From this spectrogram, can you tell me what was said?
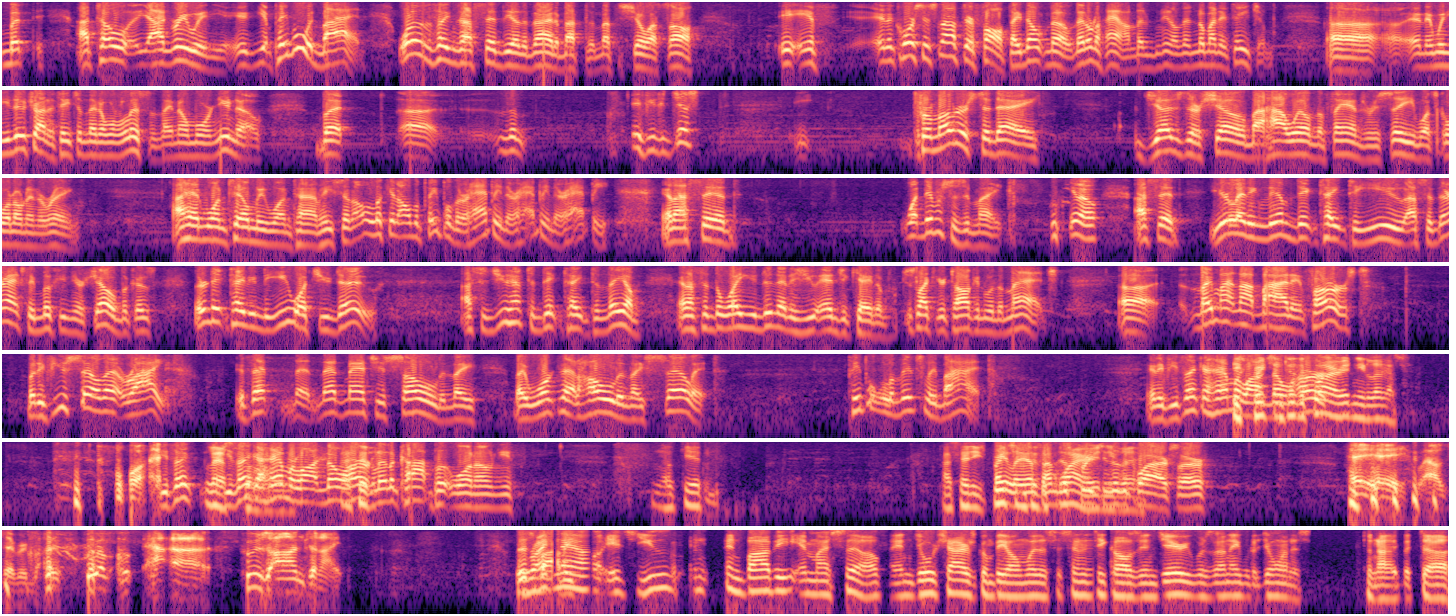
But I told, I agree with you. It, yeah, people would buy it. One of the things I said the other night about the about the show I saw, if and of course it's not their fault. They don't know. They don't know how. But you know, nobody teach them. Uh, and then when you do try to teach them, they don't want to listen. They know more than you know. But uh, the if you could just promoters today judge their show by how well the fans receive what's going on in the ring. I had one tell me one time. He said, "Oh, look at all the people. They're happy. They're happy. They're happy." And I said, "What difference does it make?" you know, I said, "You're letting them dictate to you." I said, "They're actually booking your show because they're dictating to you what you do." I said, "You have to dictate to them." And I said, the way you do that is you educate them, just like you're talking with a match. Uh, they might not buy it at first, but if you sell that right, if that, that that match is sold and they they work that hold and they sell it, people will eventually buy it. And if you think a hammerlock don't to the hurt, choir, isn't he, Les? What? you think Less you think a hammerlock don't I hurt, said- let a cop put one on you. No kidding. I said he's Hey, preaching Les, to the I'm choir. just preaching to the Les? choir, sir. hey, hey, how's everybody? Who, who, uh, who's on tonight? This right Bobby- now, it's you and, and Bobby and myself, and George Schire's going to be on with us as soon as he calls in. Jerry was unable to join us tonight, but uh,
